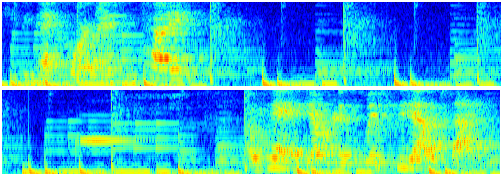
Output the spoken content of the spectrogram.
Keeping that core nice and tight. Okay, again, we're gonna switch to the other side.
